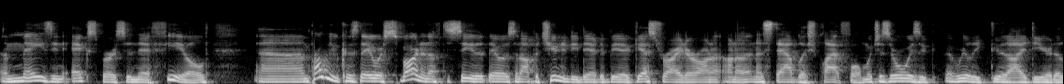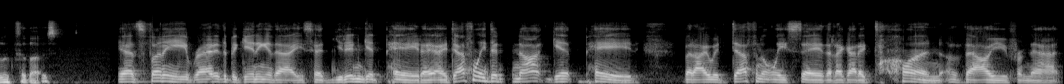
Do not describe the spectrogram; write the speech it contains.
amazing experts in their field. Um, probably because they were smart enough to see that there was an opportunity there to be a guest writer on, a, on a, an established platform, which is always a, a really good idea to look for those. Yeah, it's funny. Right at the beginning of that, you said you didn't get paid. I, I definitely did not get paid but I would definitely say that I got a ton of value from that.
